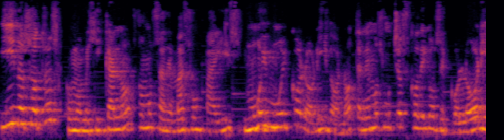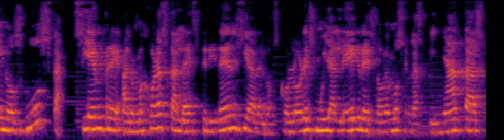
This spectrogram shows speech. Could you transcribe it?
Y nosotros como mexicanos somos además un país muy, muy colorido, ¿no? Tenemos muchos códigos de color y nos gusta siempre, a lo mejor hasta la estridencia de los colores muy alegres, lo vemos en las piñatas,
